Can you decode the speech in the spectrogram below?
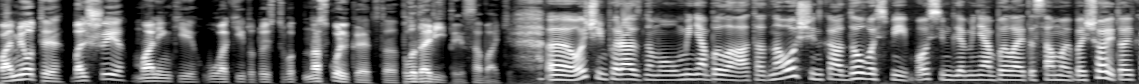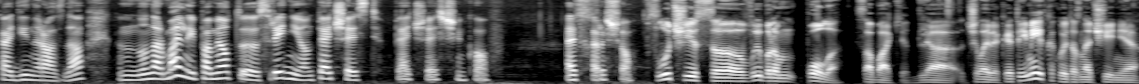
Пометы большие, маленькие у Акиту, то есть вот насколько это плодовитые собаки? Э, очень по-разному. У меня было от одного щенка до восьми. Восемь для меня было это самое большое, только один раз, да. Но нормальный помет э, средний, он 5-6. 5-6 щенков. Это хорошо. В случае с э, выбором пола собаки для человека, это имеет какое-то значение?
